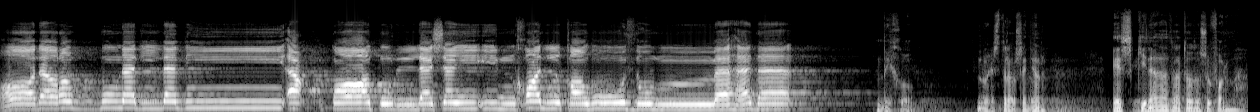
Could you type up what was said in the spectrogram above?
قال ربنا الذي أعطى كل شيء خلقه ثم هدى Dijo, nuestro Señor es quien ha dado a todo su forma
